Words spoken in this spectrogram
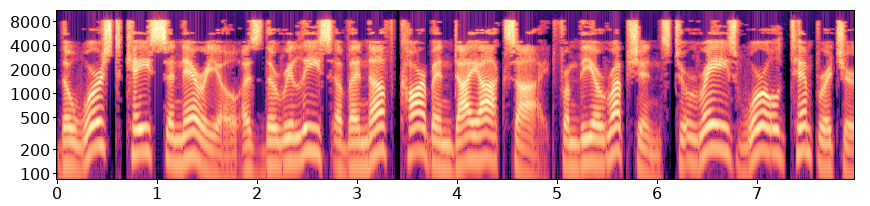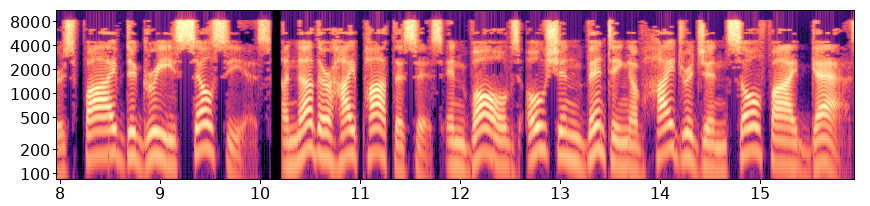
the worst-case scenario is the release of enough carbon dioxide from the eruptions to raise world temperatures 5 degrees Celsius. Another hypothesis involves ocean venting of hydrogen sulfide gas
